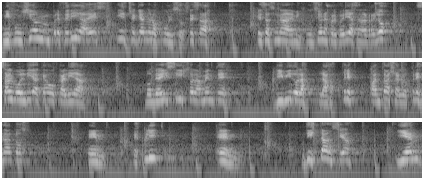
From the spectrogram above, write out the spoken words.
Mi función preferida es ir chequeando los pulsos. Esa es una de mis funciones preferidas en el reloj, salvo el día que hago calidad, donde ahí sí solamente divido las, tres pantallas, los tres datos, en split, en distancia y en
